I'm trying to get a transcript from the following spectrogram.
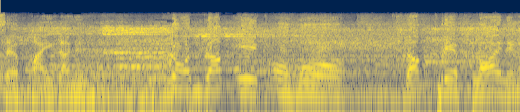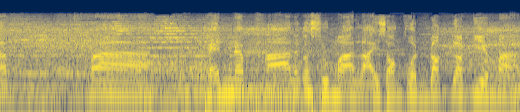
เสิร์ฟใหม่อีกครั้งหนึ่งโดนบล็อกอีก โอ้โหบล็อกเรียบร้อยเลยครับ มาเพนนภาแล้วก็สุมาลายสองคนบล็อกยอดเยี่ยมมาก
